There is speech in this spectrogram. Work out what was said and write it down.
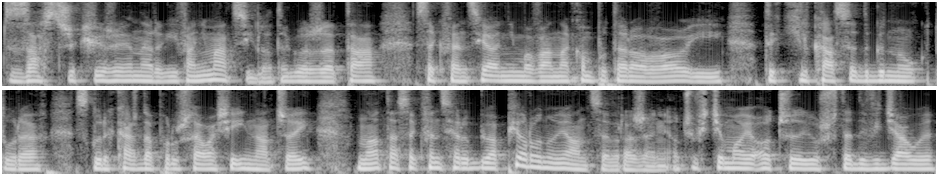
zastrzyk świeżej energii w animacji, dlatego że ta sekwencja animowana komputerowo i tych kilkaset gnu, które, z których każda poruszała się inaczej, no ta sekwencja robiła piorunujące wrażenie. Oczywiście moje oczy już wtedy widziały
